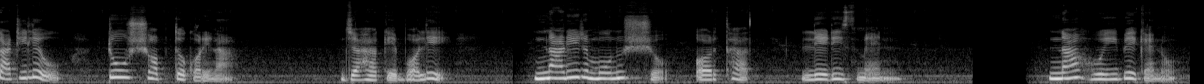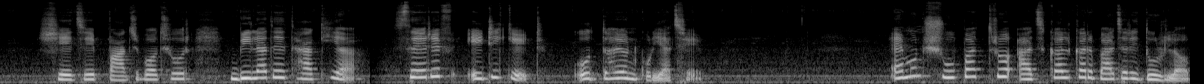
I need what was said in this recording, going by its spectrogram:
কাটিলেও টুঁ শব্দ করে না। যাহাকে বলে, নারীর মনুষ্য অর্থাৎ লেডিস ম্যান। না হইবে কেন? সে যে পাঁচ বছর বিলাতে থাকিয়া সেরেফ এটিকেট অধ্যয়ন করিয়াছে। এমন সুপাত্র আজকালকার বাজারে দুর্লভ।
